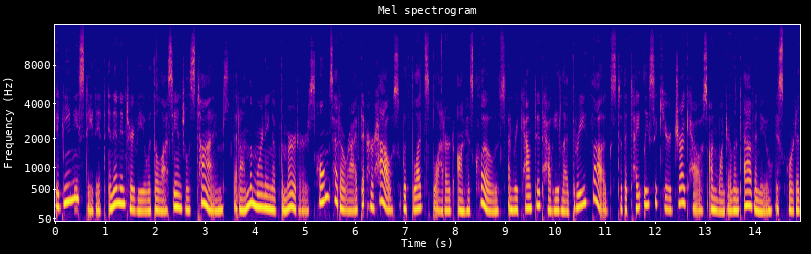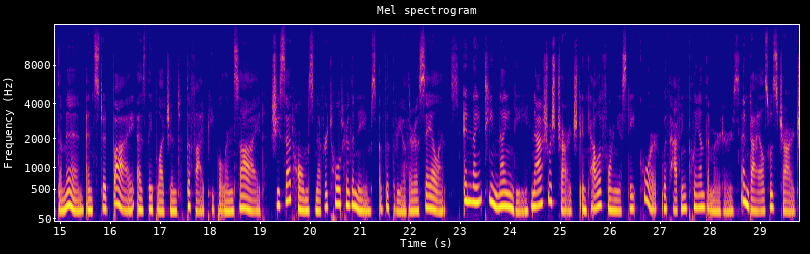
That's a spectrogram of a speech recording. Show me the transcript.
Gabeni stated in an interview with the Los Angeles Times that on the morning of the murders, Holmes had arrived at her house with blood splattered on his clothes and recounted how he led three thugs to the tightly secured drug house on Wonderland Avenue, escorted them in, and stood by as they bludgeoned the five people inside. She said Holmes never told her the names of the three other assailants. In 1990, Nash was charged in California State Court with having planned the murders, and Diles was charged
